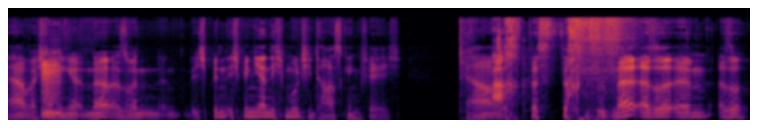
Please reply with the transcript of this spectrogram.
Ja, weil ich mhm. dann, ne, also wenn, ich bin, ich bin ja nicht multitaskingfähig. Ja, Ach. Das, das, das ne, also, ähm, also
